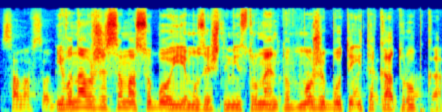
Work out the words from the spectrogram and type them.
sama w sobie. І вона вже сама собою є музичним інструментом. Може бути і така трубка.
